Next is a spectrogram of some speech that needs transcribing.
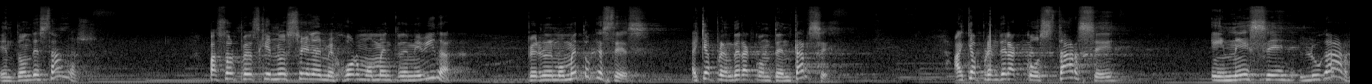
en dónde estamos. Pastor, pero es que no estoy en el mejor momento de mi vida. Pero en el momento que estés, hay que aprender a contentarse. Hay que aprender a acostarse en ese lugar.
